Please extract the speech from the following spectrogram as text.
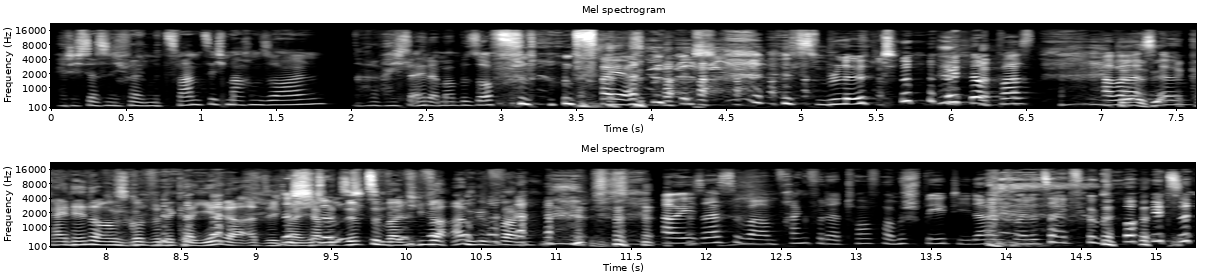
hätte ich das nicht vielleicht mit 20 machen sollen? Na, da war ich leider immer besoffen und feiern. das ist blöd. ja, passt. Aber, ähm, kein Hinderungsgrund für eine Karriere. Also ich meine, ich habe mit stimmt. 17 bei Viva angefangen. Aber ich saß immer am Frankfurter Tor vorm Späti, da habe ich meine Zeit vergeudet.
